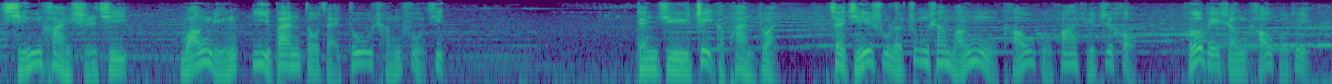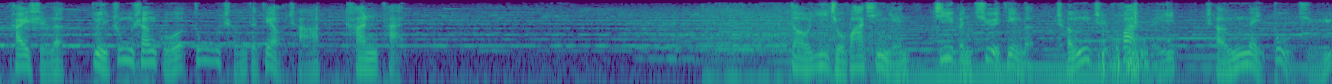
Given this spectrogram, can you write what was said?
秦汉时期，王陵一般都在都城附近。根据这个判断，在结束了中山王墓考古发掘之后，河北省考古队开始了对中山国都城的调查勘探。到一九八七年，基本确定了城址范围、城内布局。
